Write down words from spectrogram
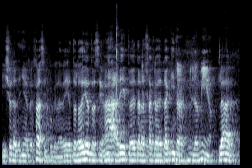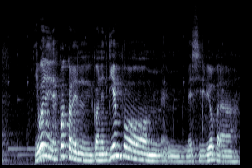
y yo la tenía re fácil porque la veía todos los días, entonces, ah, listo, esta la saco de taquito. Esto es lo mío. Claro. Y bueno, y después con el, con el tiempo me, me sirvió para.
